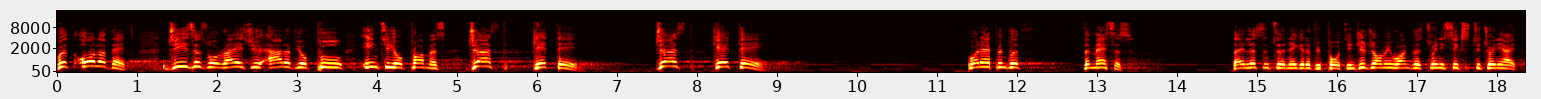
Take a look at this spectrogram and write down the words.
With all of that, Jesus will raise you out of your pool into your promise. Just get there. Just get there. What happened with the masses? They listened to the negative report. In Deuteronomy 1 verse 26 to 28, it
